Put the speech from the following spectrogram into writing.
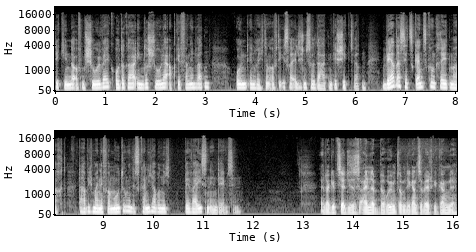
die Kinder auf dem Schulweg oder gar in der Schule abgefangen werden und in Richtung auf die israelischen Soldaten geschickt werden. Wer das jetzt ganz konkret macht, da habe ich meine Vermutungen, das kann ich aber nicht beweisen in dem Sinn. Ja, da gibt es ja dieses eine berühmte, um die ganze Welt gegangene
